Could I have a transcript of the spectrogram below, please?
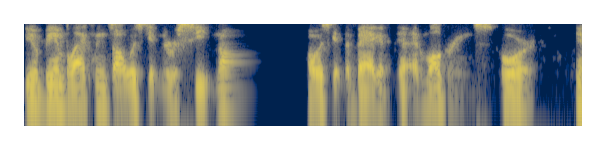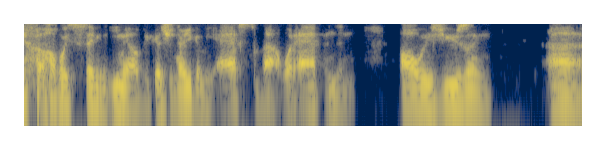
you know, being black means always getting the receipt and always getting the bag at, at Walgreens or you know, always sending an email because you know you can be asked about what happened and always using uh,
